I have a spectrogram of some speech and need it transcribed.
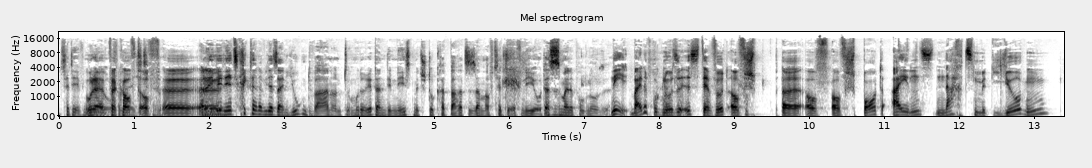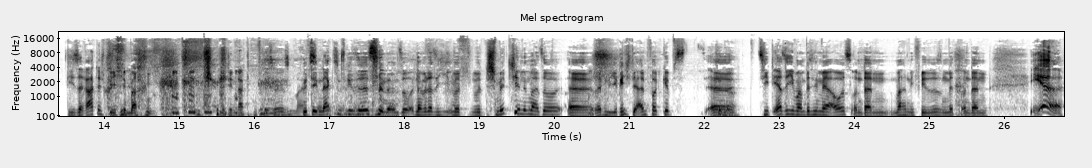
ZDF Oder verkauft vielleicht, auf, ja. äh, äh, jetzt kriegt er dann wieder seinen Jugendwahn und moderiert dann demnächst mit Stuttgart Barre zusammen auf ZDF Neo. Das ist meine Prognose. Nee, meine Prognose ist, der wird auf, äh, auf, auf Sport 1 nachts mit Jürgen diese Ratespielchen machen. Mit den nackten Friseusen meinst mit den nackten Friseusen und so. Und dann wird er sich, wird, wird Schmidtchen immer so, äh, wenn du die richtige Antwort gibst, äh, Genau. zieht er sich immer ein bisschen mehr aus und dann machen die Friseusen mit und dann, hier,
